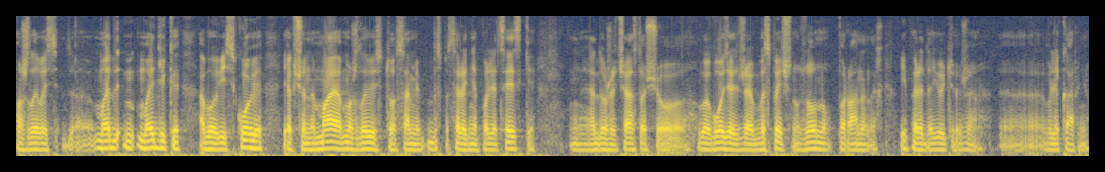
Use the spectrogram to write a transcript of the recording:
можливість, е, медики або військові. Якщо немає можливість, то самі безпосередньо поліцейські дуже часто що вивозять вже в безпечну зону поранених і передають вже е, в лікарню.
